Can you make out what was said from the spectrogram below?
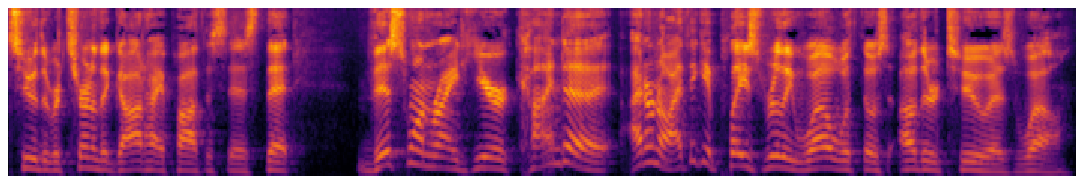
to the return of the God hypothesis, that this one right here, kind of, I don't know, I think it plays really well with those other two as well.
